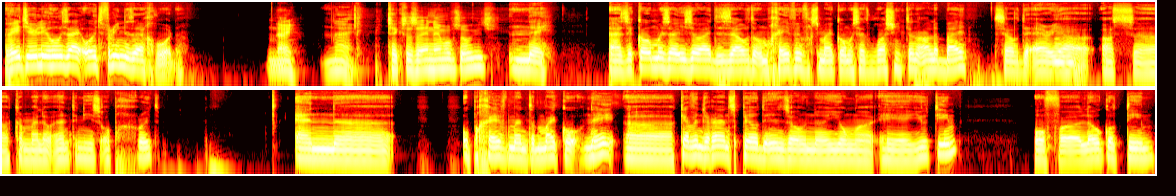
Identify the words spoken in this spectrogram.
Weten jullie hoe zij ooit vrienden zijn geworden? Nee. Nee. Texas A&M of zoiets. Nee. Eh, ze komen sowieso uit dezelfde omgeving. Volgens mij komen ze uit Washington allebei. Hetzelfde area als eh, Carmelo Anthony is opgegroeid. En eh, op een gegeven moment, Michael, nee, eh, Kevin Durant speelde in zo'n jonge AAU-team. Of eh, local team.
